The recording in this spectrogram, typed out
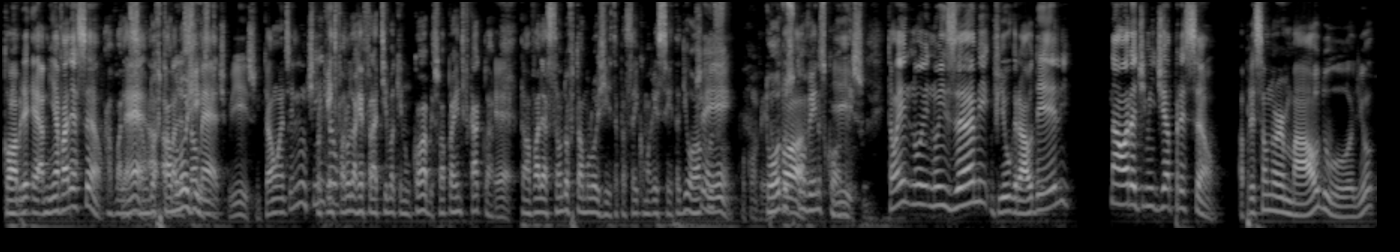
cobre é a minha avaliação. A avaliação né? do oftalmologista. Avaliação médico, isso. Então, antes ele não tinha. Porque então... a gente falou da refrativa que não cobre, só para a gente ficar claro. É. Então, a avaliação do oftalmologista para sair com uma receita de óculos. Sim, todos cobre. os convênios cobrem. Isso. Então, ele, no, no exame, viu o grau dele. Na hora de medir a pressão, a pressão normal do olho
